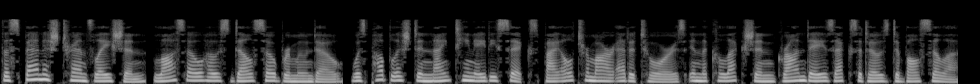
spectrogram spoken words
The Spanish translation, Los Ojos del Sobremundo, was published in 1986 by Ultramar Editores in the collection Grandes Éxitos de Bolsillo.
